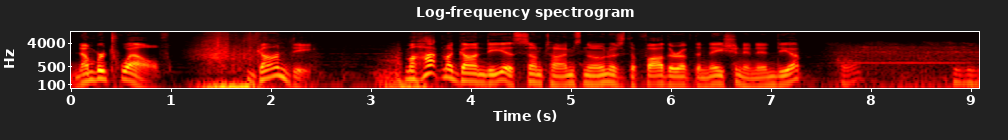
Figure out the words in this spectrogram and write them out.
Number 12. Gandhi. Mahatma Gandhi is sometimes known as the father of the nation in India for civil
